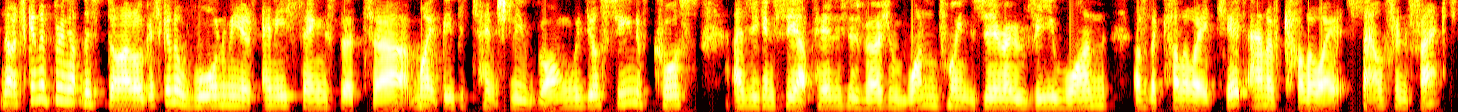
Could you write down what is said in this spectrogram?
Now it's going to bring up this dialog. It's going to warn me of any things that uh, might be potentially wrong with your scene. Of course, as you can see up here, this is version 1.0 v1 of the Colorway kit and of Colorway itself, in fact.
